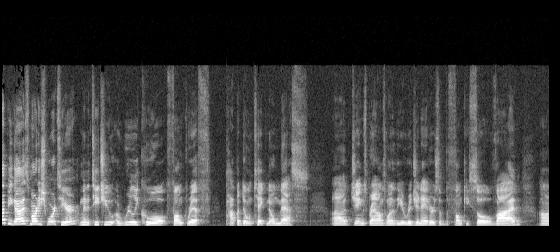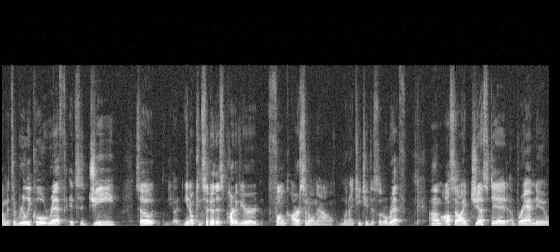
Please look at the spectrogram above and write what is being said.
up, you guys? Marty Schwartz here. I'm going to teach you a really cool funk riff, Papa Don't Take No Mess. Uh, James Brown's one of the originators of the funky soul vibe. Um, it's a really cool riff. It's a G, so you know consider this part of your funk arsenal now when I teach you this little riff. Um, also, I just did a brand new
